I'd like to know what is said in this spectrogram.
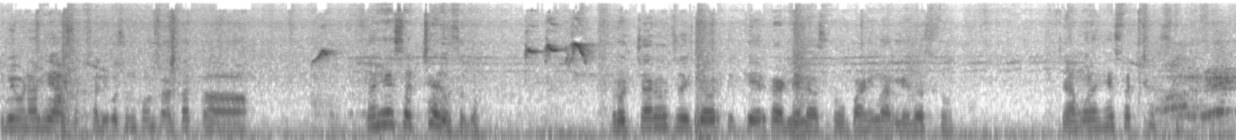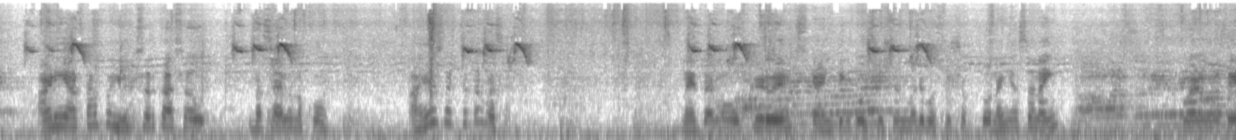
तुम्ही म्हणाल हे असं खाली बसून कोण काढतात का? तर हे स्वच्छ आहे हो सगळं. रोजच्या रोज याच्यावरती केअर काढलेला असतो पाणी मारलेलं असतो. त्यामुळे हे स्वच्छ असतं. आणि आता पहिल्यासारखं असं बसायला नको वाटतं. आहे स्वच्छ तर बसायचं नाहीतर मग उकिड वे कॅन्टीन पोझिशनमध्ये बसू शकतो. नाही असं नाही. पण मग ते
